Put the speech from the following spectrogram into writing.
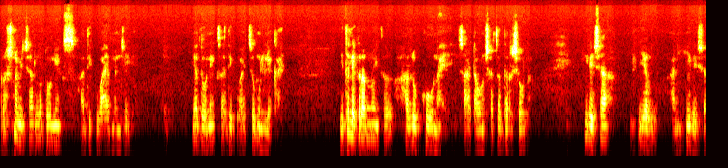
प्रश्न विचारला दोन एक्स अधिक वाय म्हणजे? या दोन एक्स अधिक वायचं मूल्य काय? इथं लेकरांनो इथं हा जो कोण आहे साठ अंशाचा दर्शवला. ही रेषा यल आणि ही रेषा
